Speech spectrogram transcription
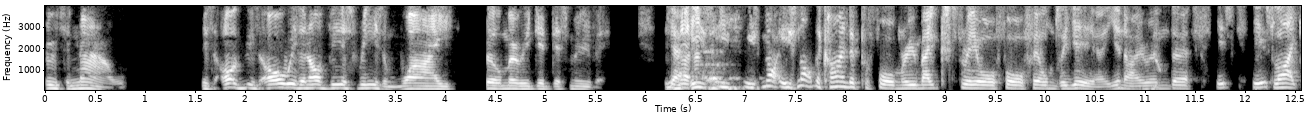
through to now. there's, there's always an obvious reason why Bill Murray did this movie. Yeah, he's he's not he's not the kind of performer who makes three or four films a year, you know. And uh, it's it's like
